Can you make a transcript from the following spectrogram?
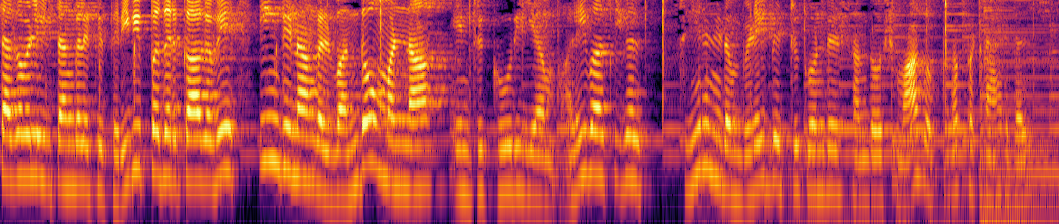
தகவலை தங்களுக்கு தெரிவிப்பதற்காகவே இங்கு நாங்கள் வந்தோம் மன்னா என்று கூறிய மலைவாசிகள் சேரனிடம் விடைபெற்று கொண்டு சந்தோஷமாக புறப்பட்டார்கள்.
